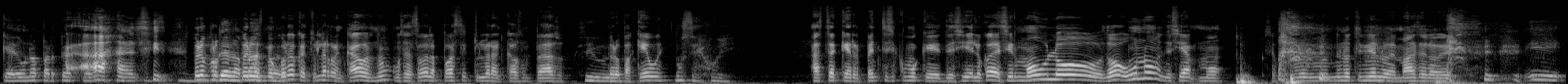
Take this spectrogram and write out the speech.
quedó una parte. Ah, sí. Pero, por- De la pero pasta. me acuerdo que tú le arrancabas, ¿no? O sea, estaba la pasta y tú le arrancabas un pedazo. Sí, güey. ¿Pero para qué, güey? No sé, güey. Hasta que de repente así como que decía, lo que a decir módulo 2, 1, decía mo. O sea, pues, no, no, no tenía lo demás a la vez. Y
